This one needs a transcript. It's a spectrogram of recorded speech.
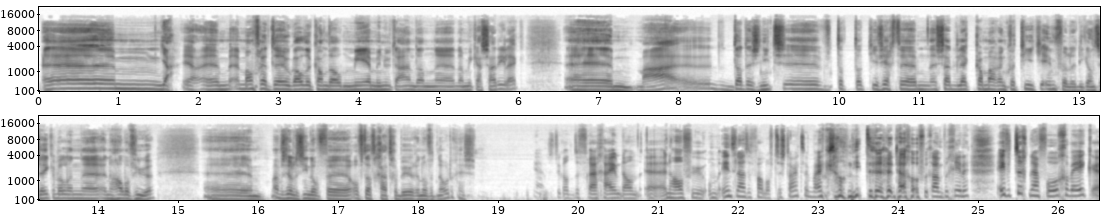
Ehm, ja, ja ehm, Manfred uh, Ugalde kan wel meer minuten aan dan, eh, dan Mika Sadilek. Ehm, maar eh, dat is niet eh, dat, dat je zegt, ehm Sadilek kan maar een kwartiertje invullen. Die kan zeker wel een, eh, een half uur. Maar we zullen zien of, eh, of dat gaat gebeuren en of het nodig is. Dat is natuurlijk altijd de vraag, ga je hem dan eh, een half uur om in te laten vallen of te starten? Maar ik zal niet eh, daarover gaan beginnen. Even terug naar vorige week. Eh,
